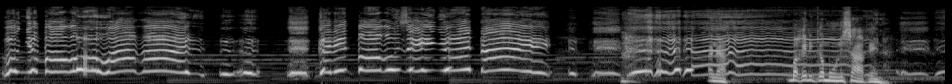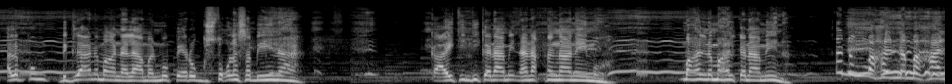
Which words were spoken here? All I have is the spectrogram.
Huwag niyo po ako hawakan! Galit po ako sa inyo, tay! Anak, makinig ka muna sa akin. Alam kong bigla na mga nalaman mo pero gusto ko lang sabihin na kahit hindi ka namin anak ng nanay mo, mahal na mahal ka namin. Mahal na mahal?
